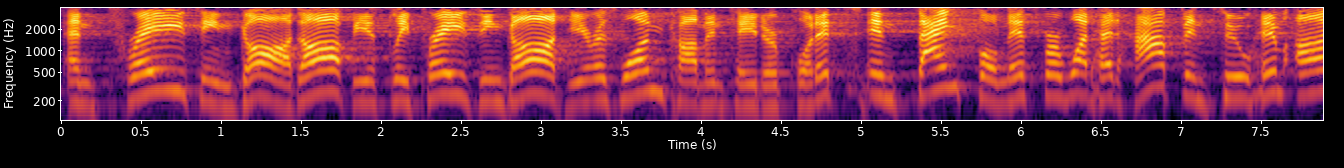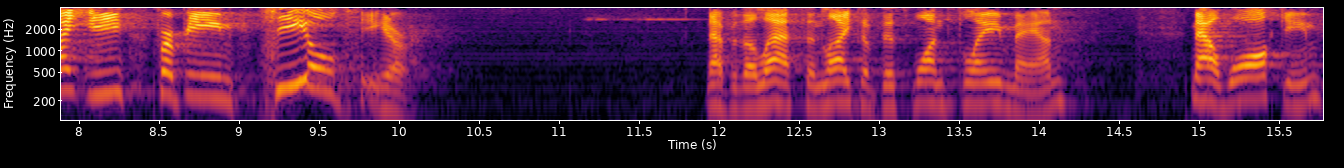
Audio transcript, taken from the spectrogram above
and praising God. Obviously, praising God here, as one commentator put it, in thankfulness for what had happened to him, i.e., for being healed here. Nevertheless, in light of this once lame man, now walking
